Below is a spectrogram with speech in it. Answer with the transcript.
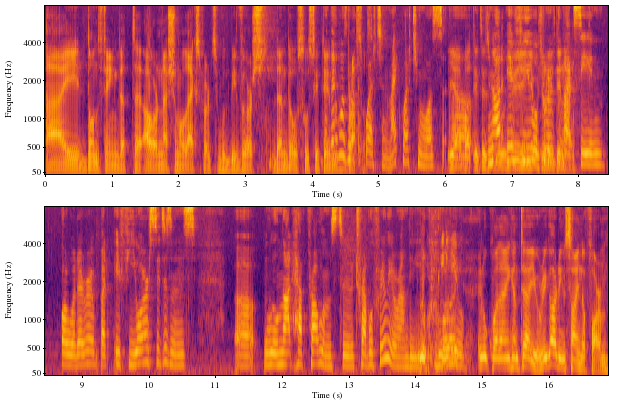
I don't think that uh, our national experts would be worse than those who sit but in that was Brussels. my question. My question was yeah, but it is not if you approve the vaccine or whatever, but if your citizens uh, will not have problems to travel freely around the, look, the EU. I, look, what I can tell you regarding Sinopharm,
